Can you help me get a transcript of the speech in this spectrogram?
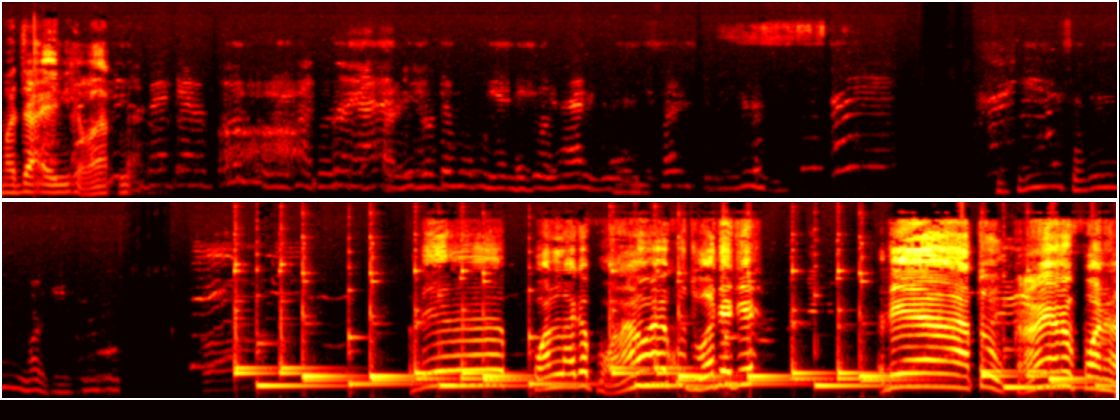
મજા આવી છે આટલે. ફોન લાગે પોણાનો આવ્યો કોઈ જોવા દેજે અરે, આ તો ઉકરાણાનો ફોન હ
